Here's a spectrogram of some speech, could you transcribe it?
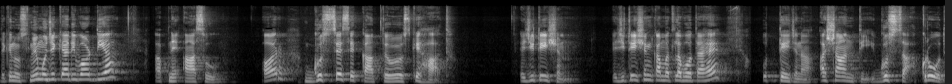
लेकिन उसने मुझे क्या रिवॉर्ड दिया? अपने आँसू और गुस्से से कांपते हुए उसके हाथ। एजिटेशन एजिटेशन का मतलब होता है उत्तेजना, अशांति, गुस्सा, क्रोध।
